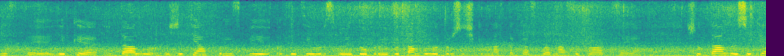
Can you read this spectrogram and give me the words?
місце, яке дало життя, в принципі, отець Ігор доброї, бо там була трошечки в нас така складна ситуація, що дало життя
